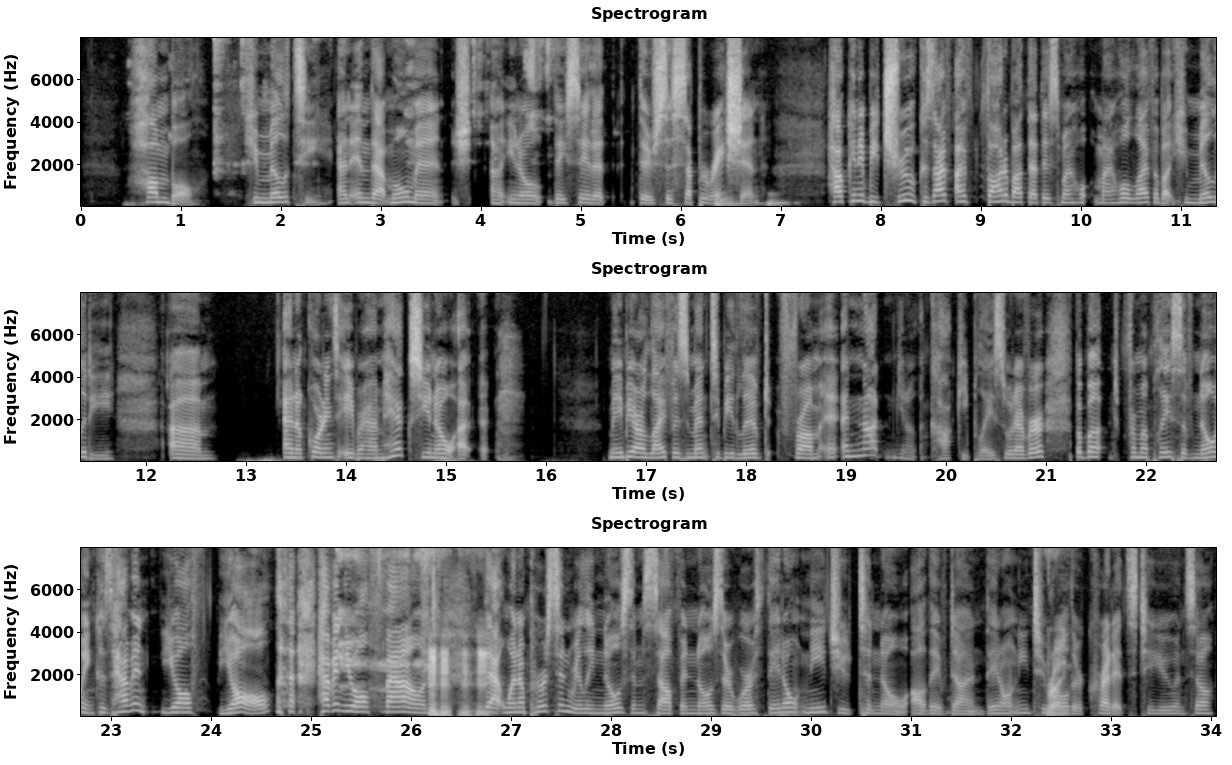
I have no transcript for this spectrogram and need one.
humble, humility, and in that moment, uh, you know they say that there's a separation. How can it be true? Because I've I've thought about that this my whole my whole life about humility. Um, and according to Abraham Hicks, you know, uh, uh, maybe our life is meant to be lived from, and, not, you know, a cocky place, whatever, but, but from a place of knowing. Because haven't y'all, y'all, haven't you all found that when a person really knows themselves and knows their worth, they don't need you to know all they've done. They don't need to roll their credits to you. And so,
